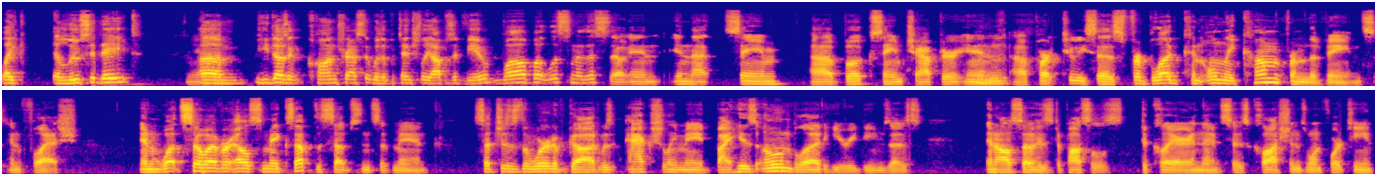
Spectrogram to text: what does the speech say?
like elucidate yeah. Um, he doesn't contrast it with a potentially opposite view. Well, but listen to this though. In in that same uh, book, same chapter, in mm-hmm. uh, part two, he says, "For blood can only come from the veins and flesh, and whatsoever else makes up the substance of man, such as the word of God, was actually made by His own blood. He redeems us, and also His apostles declare." And then it says Colossians 1.14,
